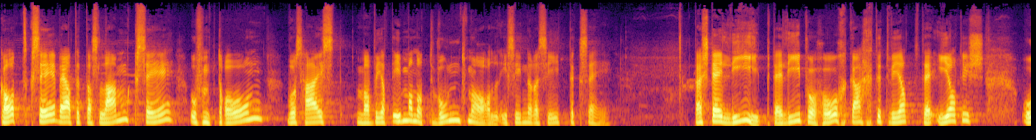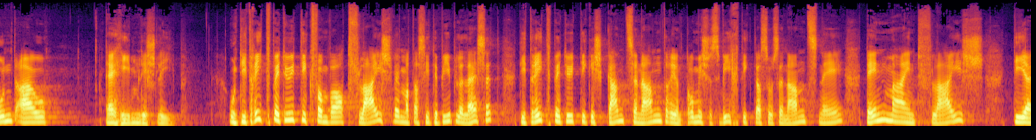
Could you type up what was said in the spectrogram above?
Gott sehen, werden das Lamm sehen auf dem Thron, wo es heißt, man wird immer noch die Wundmal in seiner Seite sehen. Das ist der Lieb, der Lieb, der hochgeachtet wird, der irdisch und auch der himmlische Lieb. Und die dritte Bedeutung vom Wort Fleisch, wenn wir das in der Bibel lesen, die dritte Bedeutung ist ganz eine andere und darum ist es wichtig, das auseinanderzunehmen. Denn meint Fleisch die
